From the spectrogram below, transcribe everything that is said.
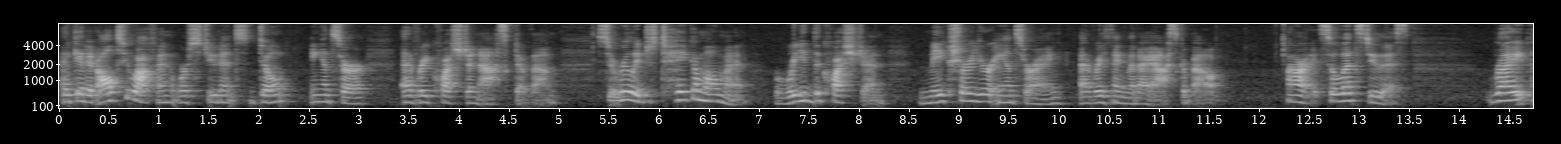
I get it all too often where students don't answer every question asked of them. So really just take a moment, read the question, make sure you're answering everything that I ask about. All right, so let's do this. Write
